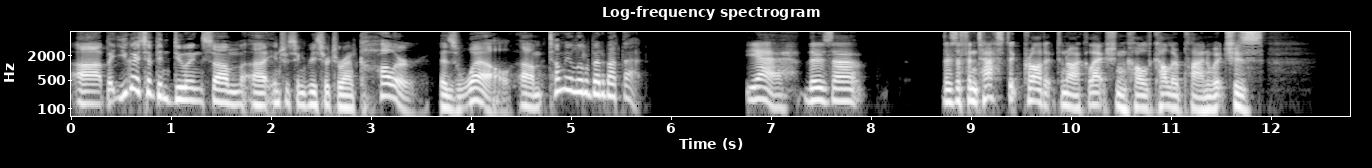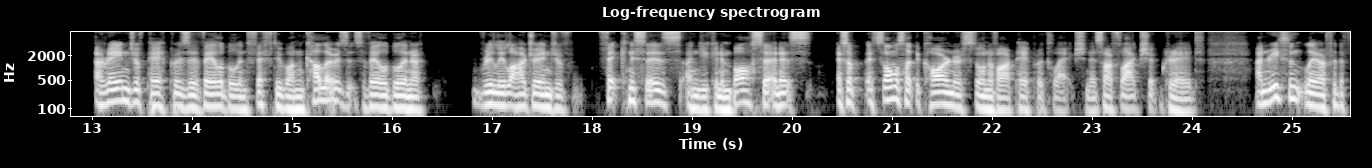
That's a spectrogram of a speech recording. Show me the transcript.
Uh, but you guys have been doing some uh, interesting research around color as well. Um, tell me a little bit about that. Yeah, there's a there's a fantastic product in our collection called Color Plan, which is a range of papers available in 51 colors. It's available in a really large range of thicknesses, and you can emboss it. And it's it's a it's almost like the cornerstone of our paper collection. It's our flagship grade. And recently, or for the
